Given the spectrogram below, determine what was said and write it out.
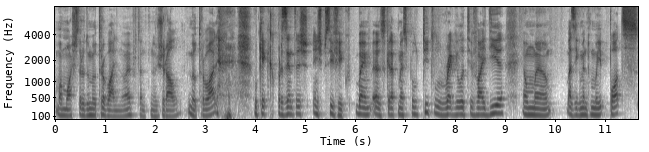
uma mostra do meu trabalho, não é? Portanto, no geral, meu trabalho. o que é que representas em específico? Bem, eh, se calhar começo pelo título, Regulative Idea, é uma basicamente uma hipótese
